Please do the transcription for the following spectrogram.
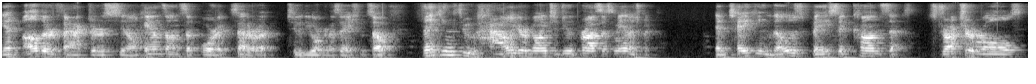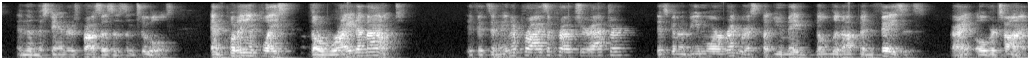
and other factors, you know, hands-on support, et cetera, to the organization. So thinking through how you're going to do process management and taking those basic concepts, structure roles, and then the standards, processes, and tools, and putting in place the right amount. If it's an enterprise approach you're after, it's going to be more rigorous, but you may build it up in phases, right, over time.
